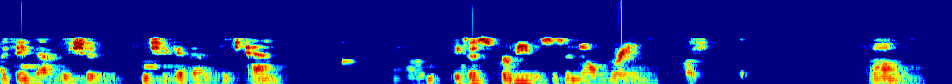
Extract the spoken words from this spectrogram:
I think that we should we should get that if we can. Um, because for me, this is a no-brainer. Um,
